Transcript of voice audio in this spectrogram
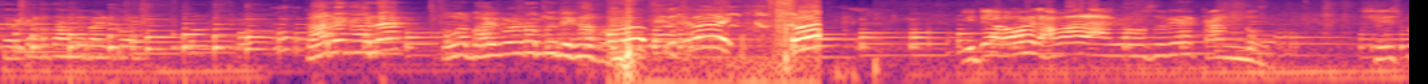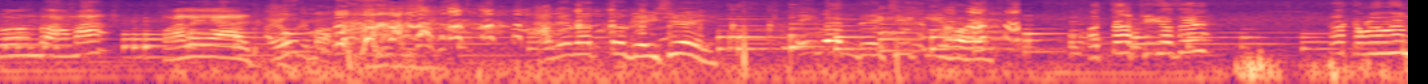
সরকারটা তাহলে বাই কর। কারে কারে? তোমার ভাই বোনটা আমি দেখাছ এটা হল আমার আগে বছরের কাণ্ড। শেষ পর্যন্ত আমার পালে আজ। আগেবার তো গেইছে। এইবার দেখি কি হয়। আচ্ছা ঠিক আছে। ক্যামেরাম্যান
